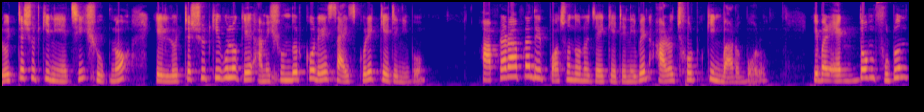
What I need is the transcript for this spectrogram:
লইট্টা শুটকি নিয়েছি শুকনো। এই লইট্টা শুটকিগুলোকে আমি সুন্দর করে সাইজ করে কেটে নিব। আপনারা আপনাদের পছন্দ অনুযায়ী কেটে নেবেন আরও ছোট কিংবা আরও বড়। এবার একদম ফুটন্ত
